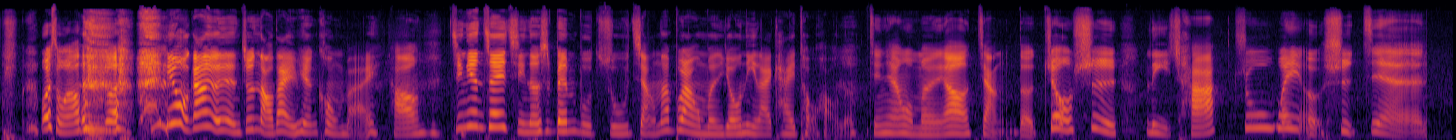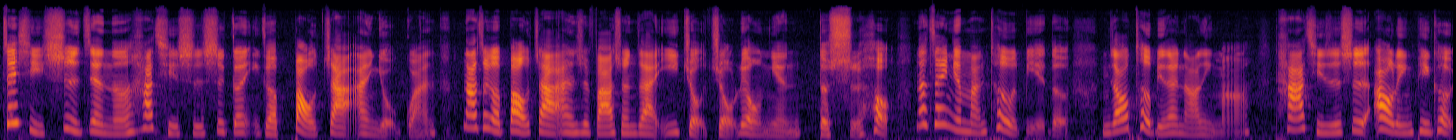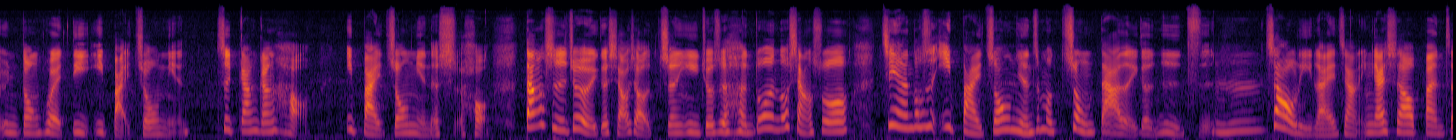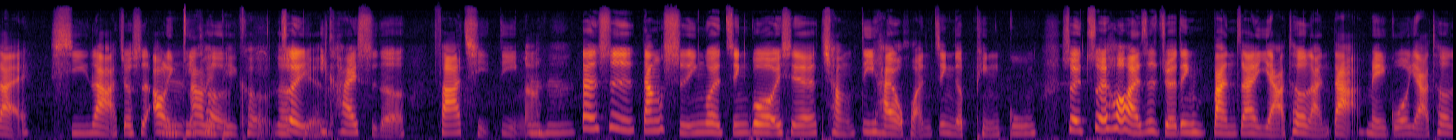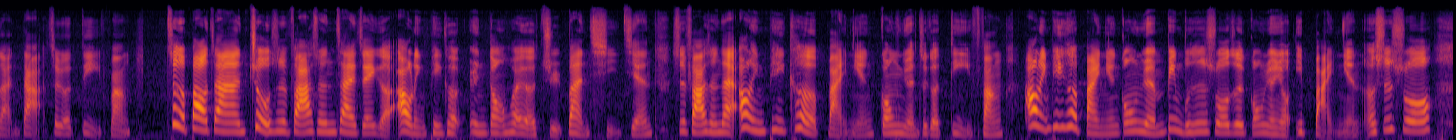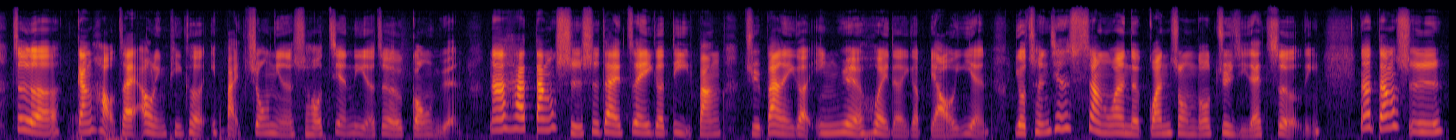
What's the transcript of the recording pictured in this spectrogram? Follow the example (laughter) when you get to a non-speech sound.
(laughs) 为什么要停顿？(laughs) 因为我刚刚有点就是脑袋一片空白。好，今天这一集呢是 Bamboo 主讲，那不然我们由你来开头好了。今天我们要讲的就是理查朱威尔事件。这起事件呢，它其实是跟一个爆炸案有关。那这个爆炸案是发生在一九九六年的时候。那这一年蛮特别的，你知道特别在哪里吗？它其实是奥林匹克运动会第一百周年，是刚刚好一百周年的时候。当时就有一个小小的争议，就是很多人都想说，既然都是一百周年这么重大的一个日子，嗯，照理来讲应该是要办在希腊，就是奥林匹嗯奥林克匹克最一开始的发起地嘛。嗯但是当时因为经过一些场地还有环境的评估，所以最后还是决定办在亚特兰大，美国亚特兰大这个地方。这个爆炸案就是发生在这个奥林匹克运动会的举办期间，是发生在奥林匹克百年公园这个地方。奥林匹克百年公园并不是说这个公园有一百年，而是说这个刚好在奥林匹克一百周年的时候建立了这个公园。那他当时是在这一个地方举办了一个音乐会的一个表演，有成千上万的观众都聚集在这里。那当时，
